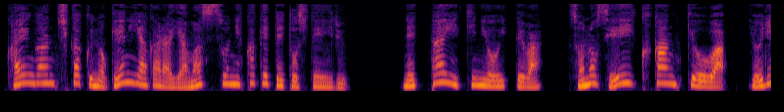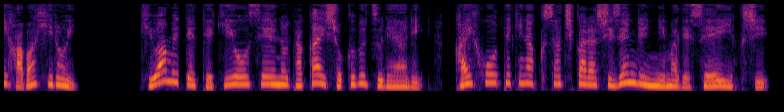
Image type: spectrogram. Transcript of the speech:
海岸近くの原野から山裾にかけてとしている。熱帯域においては、その生育環境はより幅広い。極めて適応性の高い植物であり、開放的な草地から自然林にまで生育し、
